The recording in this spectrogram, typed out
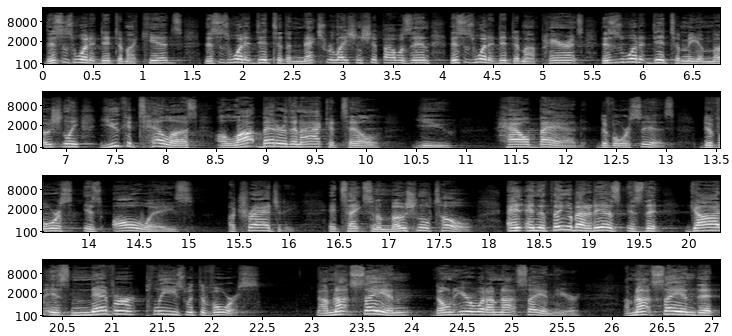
This is what it did to my kids. This is what it did to the next relationship I was in. This is what it did to my parents. This is what it did to me emotionally. You could tell us a lot better than I could tell you how bad divorce is. Divorce is always a tragedy. It takes an emotional toll. And, and the thing about it is, is that God is never pleased with divorce. Now, I'm not saying, don't hear what I'm not saying here. I'm not saying that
